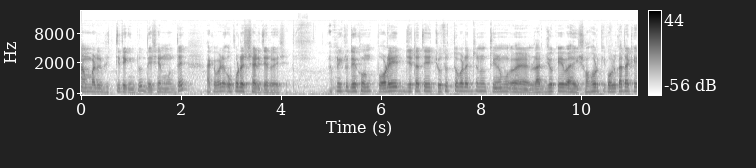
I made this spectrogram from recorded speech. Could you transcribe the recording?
নাম্বারের ভিত্তিতে কিন্তু দেশের মধ্যে একেবারে ওপরের সারিতে রয়েছে। আপনি একটু দেখুন, পরে যেটাতে চতুর্থবারের জন্য তৃণমূল রাজ্যকে বা এই শহরকে, কলকাতাকে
